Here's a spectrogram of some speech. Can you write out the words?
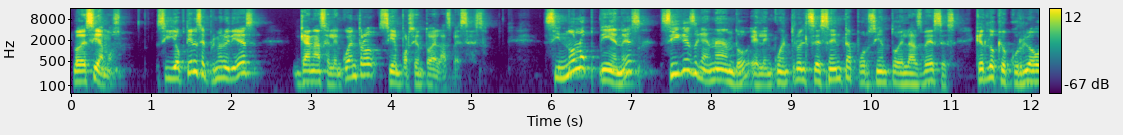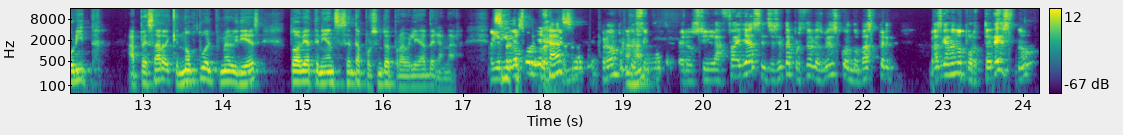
Lo decíamos, si obtienes el primero y 10, ganas el encuentro 100% de las veces. Si no lo obtienes, sigues ganando el encuentro el 60% de las veces, que es lo que ocurrió ahorita. A pesar de que no obtuvo el primero y 10, todavía tenían 60% de probabilidad de ganar. Oye, si perdón, por perdón por pero si la fallas el 60% de las veces cuando vas, vas ganando por 3, ¿no?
